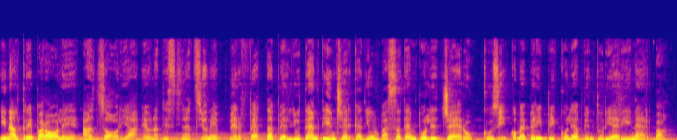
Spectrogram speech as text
In altre parole, Azoria è una destinazione perfetta per gli utenti in cerca di un passatempo leggero, così come per i piccoli avventurieri in erba.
